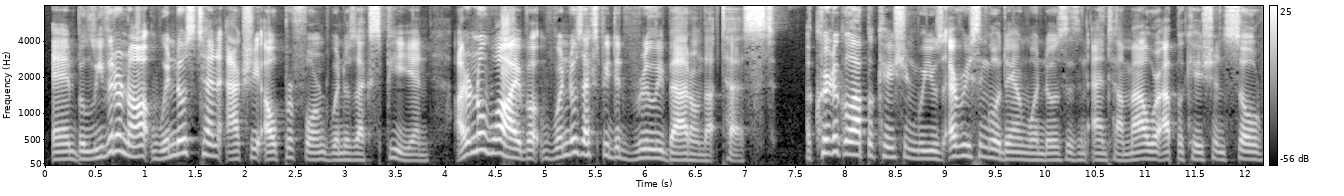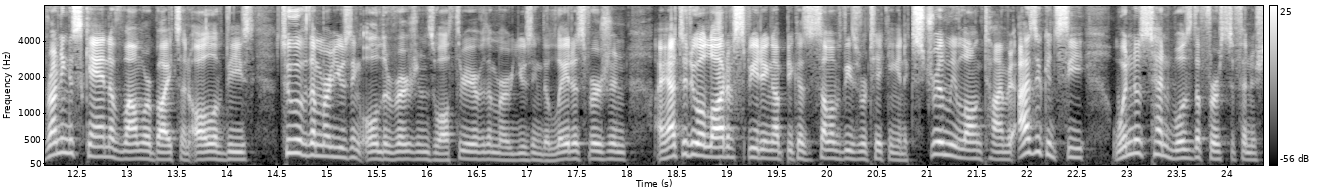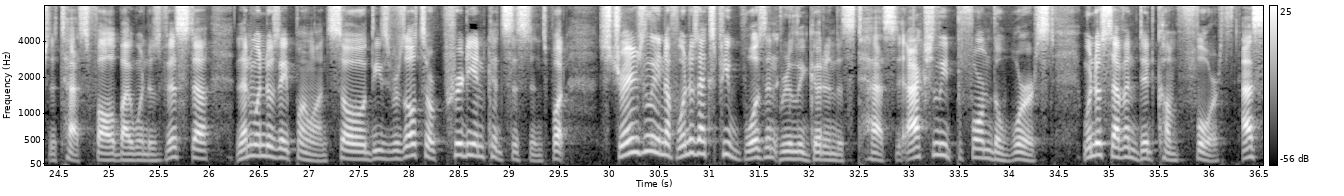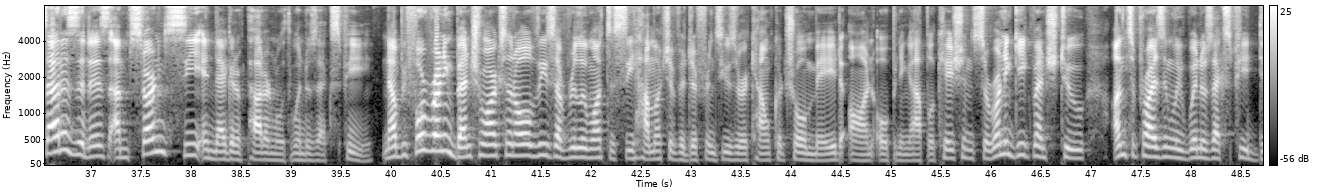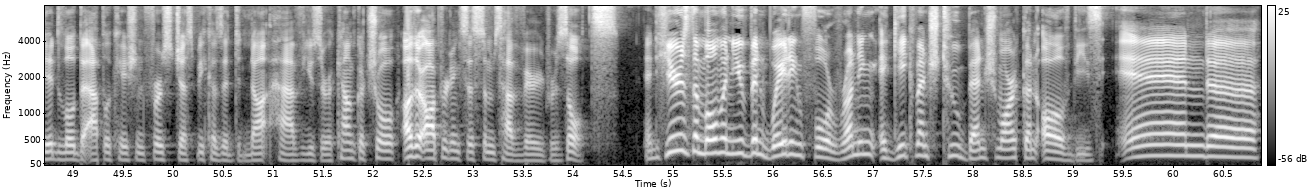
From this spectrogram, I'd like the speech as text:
and believe it or not, Windows 10 actually outperformed Windows XP, and I don't know why, but Windows XP did really bad on that test. A critical application we use every single day on Windows is an anti-malware application, so running a scan of Malwarebytes on all of these, two of them are using older versions while three of them are using the latest version. I had to do a lot of speeding up because some of these were taking an extremely long time, but as you can see, Windows 10 was the first to finish the test, followed by Windows Vista, then Windows 8.1, so these results are pretty inconsistent, but Strangely enough, Windows XP wasn't really good in this test. It actually performed the worst. Windows 7 did come fourth. As sad as it is, I'm starting to see a negative pattern with Windows XP. Now, before running benchmarks on all of these, I really want to see how much of a difference user account control made on opening applications. So running Geekbench 2, unsurprisingly, Windows XP did load the application first just because it did not have user account control. Other operating systems have varied results. And here's the moment you've been waiting for, running a Geekbench 2 benchmark on all of these. And, uh,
